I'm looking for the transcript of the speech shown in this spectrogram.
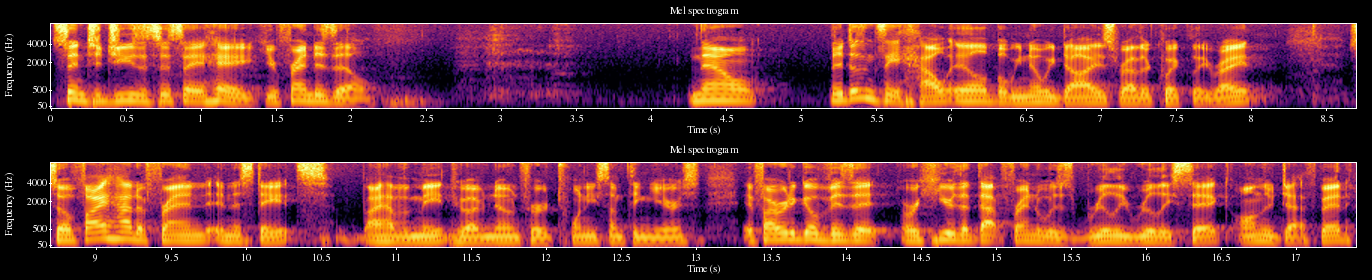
sent to Jesus to say, Hey, your friend is ill. Now, it doesn't say how ill, but we know he dies rather quickly, right? So if I had a friend in the States, I have a mate who I've known for 20 something years. If I were to go visit or hear that that friend was really, really sick on their deathbed,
